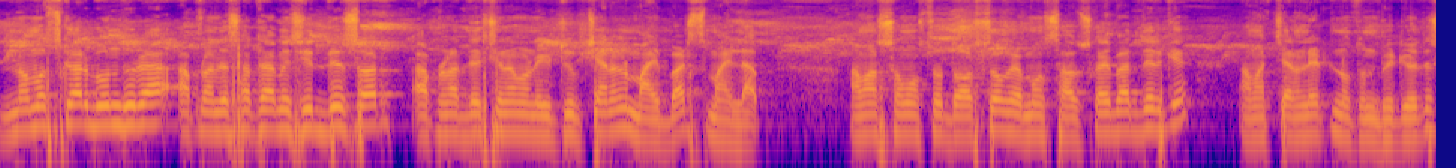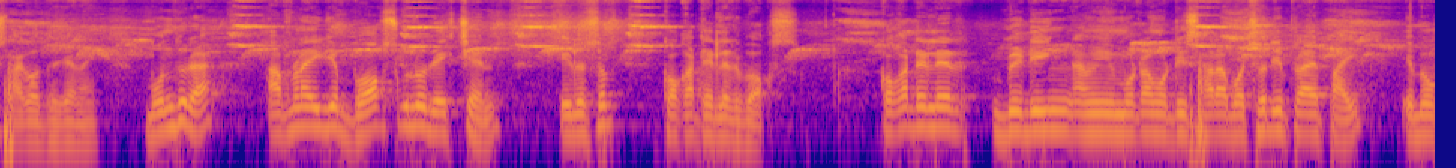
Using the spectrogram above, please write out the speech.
নমস্কার বন্ধুরা, আপনাদের সাথে আমি সিদ্ধেশ্বর, আপনারা দেখছেন আমার YouTube channel my birds, my love. আমার সমস্ত দর্শক এবং সাবস্ক্রাইবারদেরকে আমার চ্যানেলের নতুন ভিডিওতে স্বাগত জানাই। বন্ধুরা, আপনারা এই যে বক্সগুলো দেখছেন, এগুলো সব ককাটেলের বক্স ককাটেলের ব্রিডিং আমি মোটামুটি সারা বছরই প্রায় পাই এবং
